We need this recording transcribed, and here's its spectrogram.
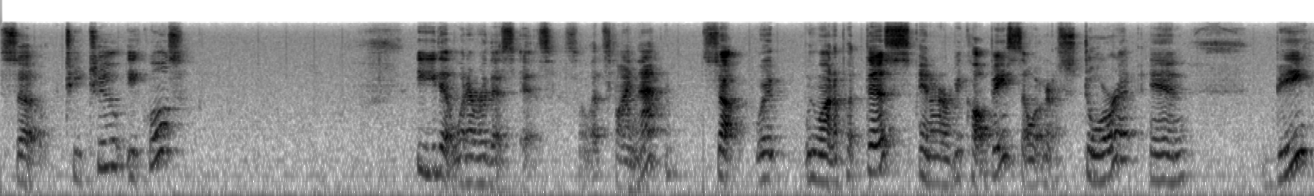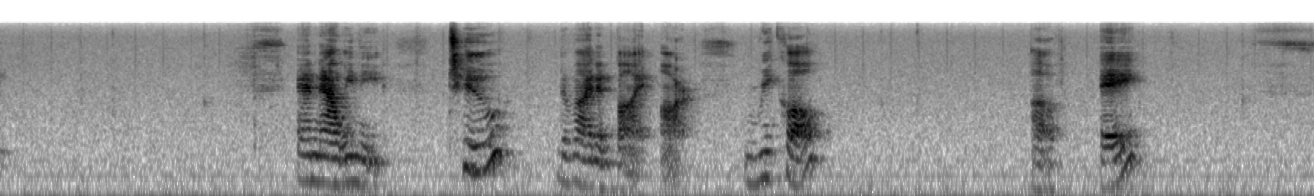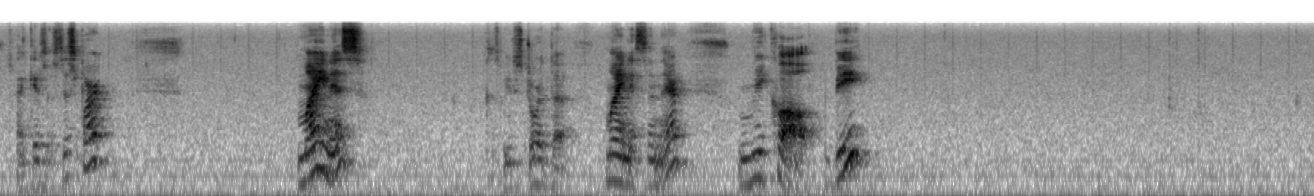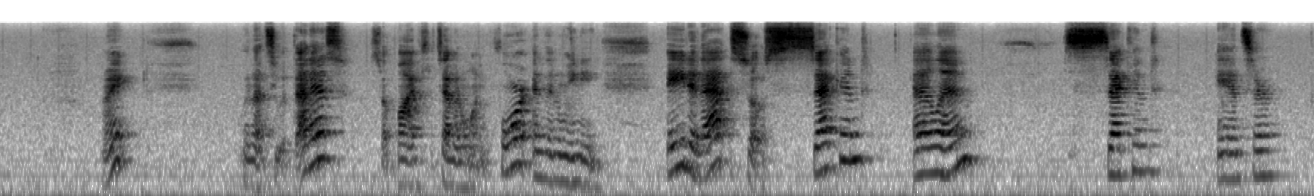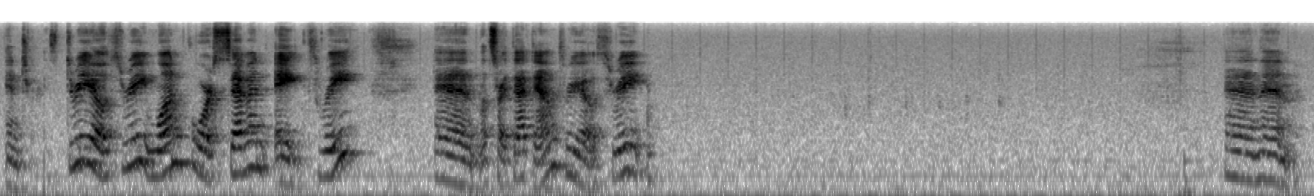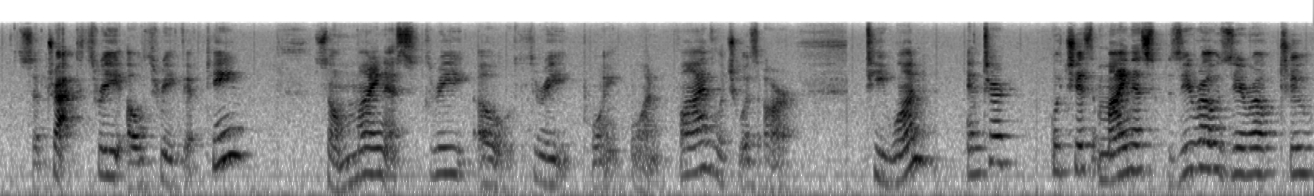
So T2 equals E to whatever this is. So let's find that. So we, we want to put this in our recall base, so we're going to store it in B. And now we need 2 divided by our recall of A. That gives us this part. Minus, because we've stored the minus in there, recall B. Right? Let's see what that is. So 5, 7, 1, 4, and then we need 8 of that. So second ln, second answer, enter. It's 303-14783. And let's write that down, 303. And then subtract 303.15. So minus 303.15, which was our T1, enter, which is minus 002.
